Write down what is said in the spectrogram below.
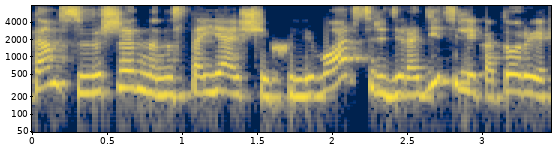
там совершенно настоящий холивар среди родителей, которые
